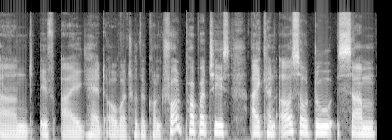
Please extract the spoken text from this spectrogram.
And if I head over to the control properties, I can also do some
